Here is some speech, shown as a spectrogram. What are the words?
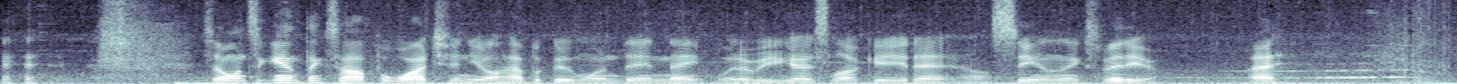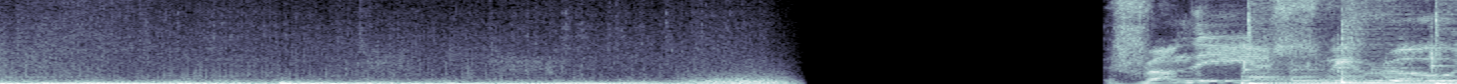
so once again, thanks all for watching. Y'all have a good one day and night, whatever you guys locate at. I'll see you in the next video. Bye. From the ashes we rose.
